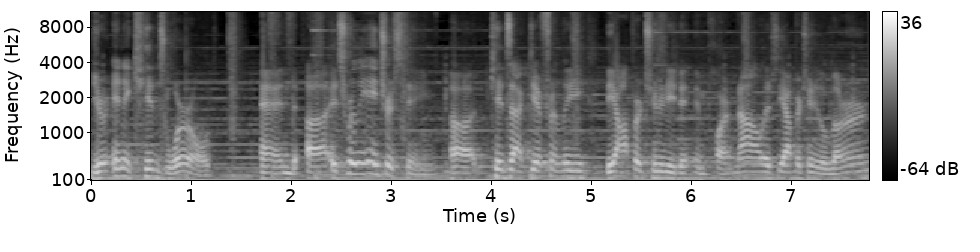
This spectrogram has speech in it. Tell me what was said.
you're in a kid's world. And uh, it's really interesting. Uh, kids act differently. The opportunity to impart knowledge, the opportunity to learn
